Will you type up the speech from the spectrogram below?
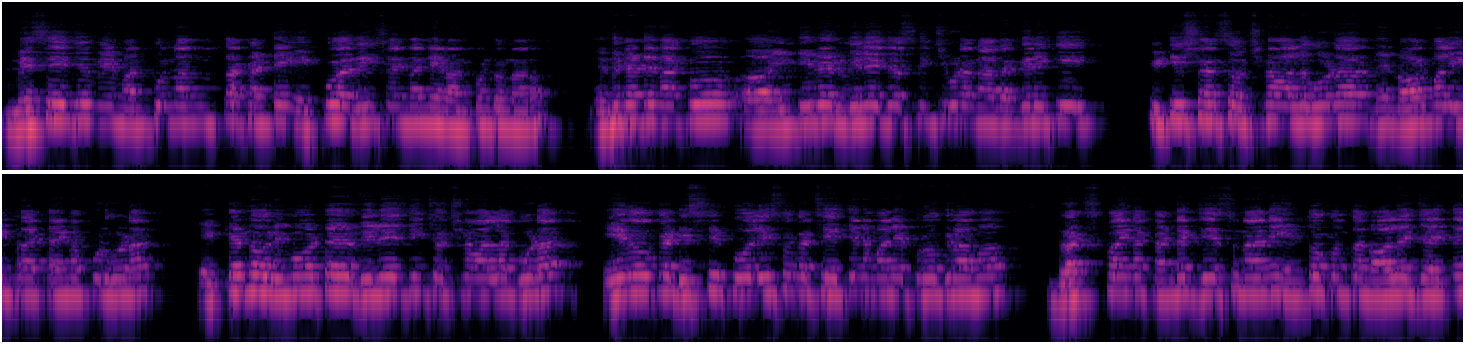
మెసేజ్ మేము అనుకున్నంత కంటే ఎక్కువ రీచ్ అయిందని నేను అనుకుంటున్నాను. ఎందుకంటే నాకు ఇంటీరియర్ విలేజెస్ నుంచి కూడా నా దగ్గరికి పిటిషనర్స్ వచ్చిన వాళ్ళు కూడా నేను నార్మల్ ఇంటరాక్ట్ అయినప్పుడు కూడా ఎక్కడో రిమోట్ విలేజ్ నుంచి వచ్చిన వాళ్ళకు కూడా ఏదో ఒక డిస్ట్రిక్ట్ పోలీస్ ఒక చైతన్యం అనే ప్రోగ్రామ్ డ్రగ్స్ పైన కండక్ట్ చేస్తున్నా అని ఎంతో కొంత నాలెడ్జ్ అయితే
